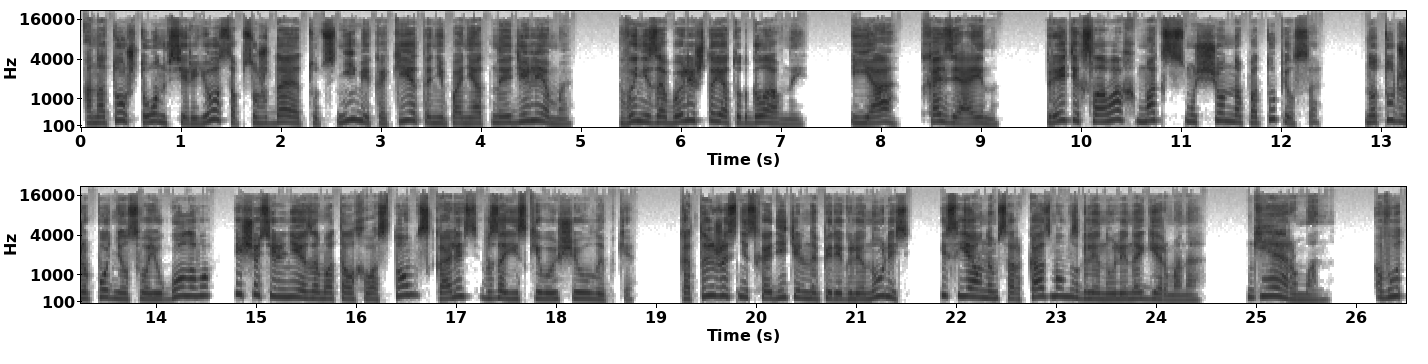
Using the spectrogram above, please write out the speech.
а на то, что он всерьез обсуждает тут с ними какие-то непонятные дилеммы. Вы не забыли, что я тут главный? Я хозяин. При этих словах Макс смущенно потупился, но тут же поднял свою голову, еще сильнее замотал хвостом, скалясь в заискивающей улыбке. Коты же снисходительно переглянулись и с явным сарказмом взглянули на Германа. «Герман, вот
